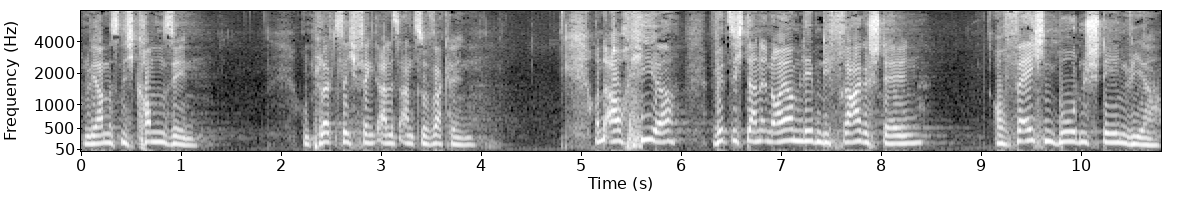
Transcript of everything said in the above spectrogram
Und wir haben es nicht kommen sehen. Und plötzlich fängt alles an zu wackeln. Und auch hier wird sich dann in eurem Leben die Frage stellen, auf welchen Boden stehen wir?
